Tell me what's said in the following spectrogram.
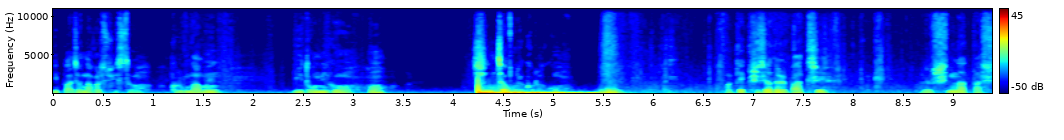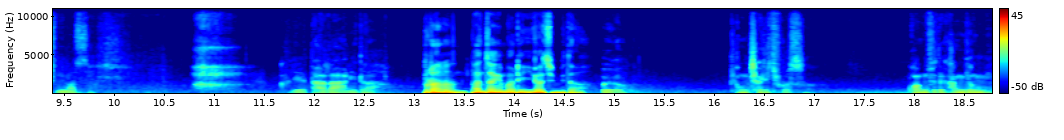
이 빠져나갈 수 있어. 그리고 남은 이 돈 이거 어? 진짜 우리 거라고. 밖에 기자들 봤지? 아주 신났다 신났어 하, 그게 다가 아니다 불안한 반장의 말이 이어집니다. 왜요? 경찰이 죽었어 광수대 강경민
